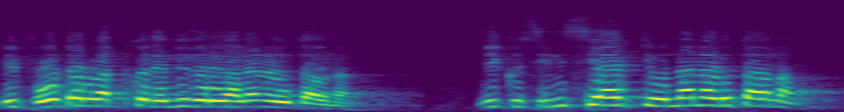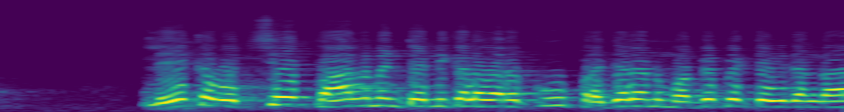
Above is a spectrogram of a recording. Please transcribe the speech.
మీ ఫోటోలు పట్టుకొని ఎందుకు తిరగాలని అడుగుతా ఉన్నాను మీకు సిన్సియారిటీ ఉందని అడుగుతా ఉన్నాను లేక వచ్చే పార్లమెంట్ ఎన్నికల వరకు ప్రజలను మభ్యపెట్టే విధంగా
